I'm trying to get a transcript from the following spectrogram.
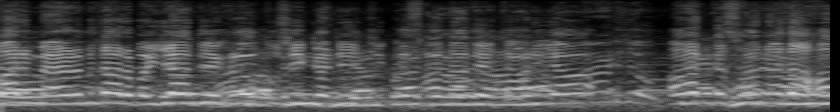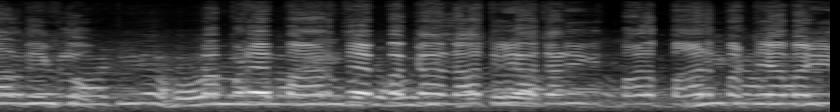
ਪਰ ਮੈਡਮ ਦਾ ਰਵੱਈਆ ਦੇਖ ਲਓ ਤੁਸੀਂ ਗੱਡੀ 'ਚ ਕਿਸਾਨਾਂ ਦੇ ਚਾੜੀਆਂ ਆ। ਕਿਸਾਨਾਂ ਦਾ ਹਾਲ ਦੇਖ ਲਓ। ਕੱਪੜੇ ਪਾੜਦੇ ਪੱਗਾਂ ਲਾਤੀਆਂ ਜਾਨੀ ਬਾਲ ਬਾਲ ਪੱਟਿਆ ਬਾਈ।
